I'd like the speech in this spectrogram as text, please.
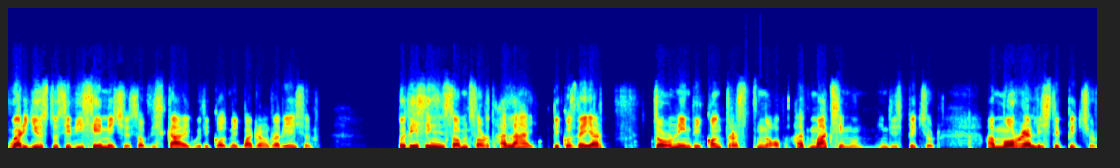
We're used to see these images of the sky with the cosmic background radiation, but this is in some sort a lie because they are turning the contrast knob at maximum in this picture. A more realistic picture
